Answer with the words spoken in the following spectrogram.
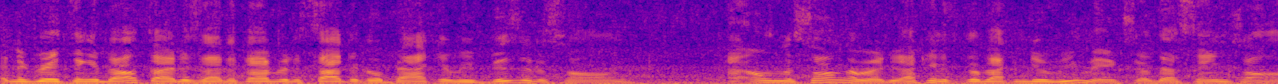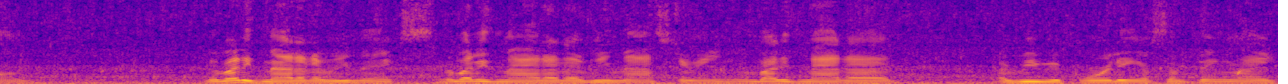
And the great thing about that is that if I ever decide to go back and revisit a song, I own the song already. I can just go back and do a remix of that same song. Nobody's mad at a remix. Nobody's mad at a remastering. Nobody's mad at a re-recording of something like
